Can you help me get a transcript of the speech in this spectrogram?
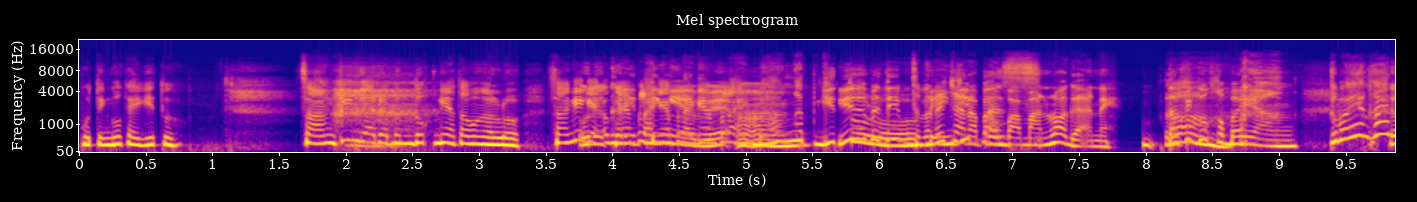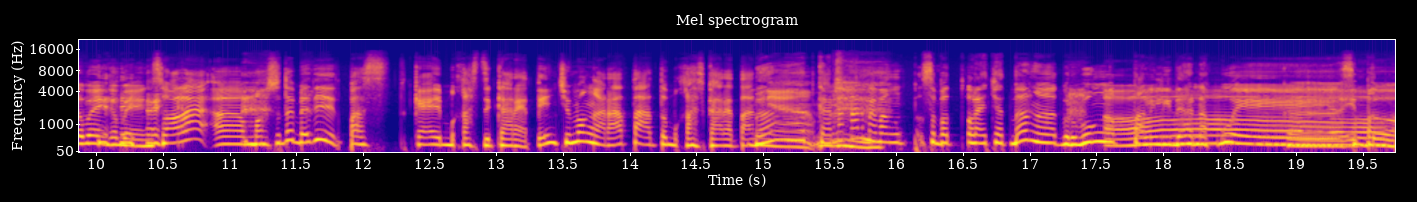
Puting gue kayak gitu. Saking gak ada bentuknya tau gak lo Saking Udah kayak ya, ngepleng ngepleng Be? Heeh. banget gitu Iya, berarti Sebenarnya cara perumpamaan lo agak aneh. Tapi gue kebayang. Kebayang kan? Kebayang, kebayang. Soalnya eh, maksudnya berarti pas kayak bekas dikaretin cuma nggak rata tuh bekas karetannya. banget karena kan Hmm. memang sempet lecet banget berhubung Oh. tali lidah anak gue Kayak sempet itu.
